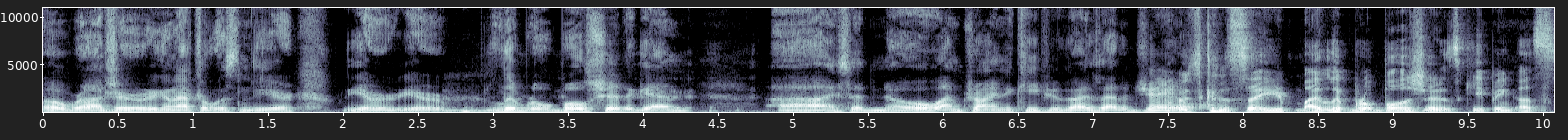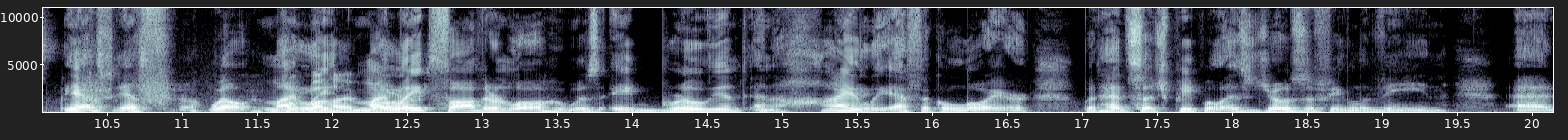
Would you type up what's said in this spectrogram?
Oh, Roger, we're going to have to listen to your your your liberal bullshit again. Uh, I said, no, I'm trying to keep you guys out of jail. I was going to say my liberal bullshit is keeping us. Yes, yes. Well, my late, my late father-in-law, who was a brilliant and highly ethical lawyer, but had such people as Josephine Levine, uh,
